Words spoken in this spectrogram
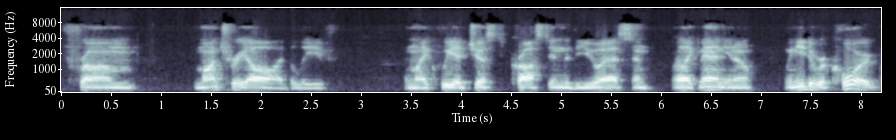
from Montreal, I believe, and like we had just crossed into the U.S. and we're like, man, you know, we need to record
